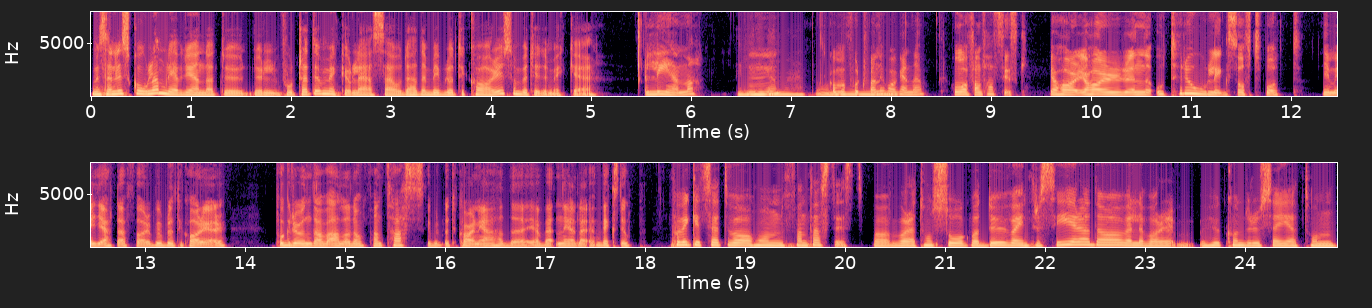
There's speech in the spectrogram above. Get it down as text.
Men sen i skolan blev det ju ändå att du, du fortsatte mycket att läsa och du hade en bibliotekarie som betydde mycket. Lena Mm. Lena hette hon. kommer fortfarande ihåg henne. Hon var fantastisk. Jag har, jag har en otrolig soft spot i mitt hjärta för bibliotekarier på grund av alla de fantastiska bibliotekarierna jag hade jag- när jag växte upp. På vilket sätt var hon fantastisk? Var, var det att hon såg vad du var intresserad av? Eller var det, hur kunde du säga att hon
